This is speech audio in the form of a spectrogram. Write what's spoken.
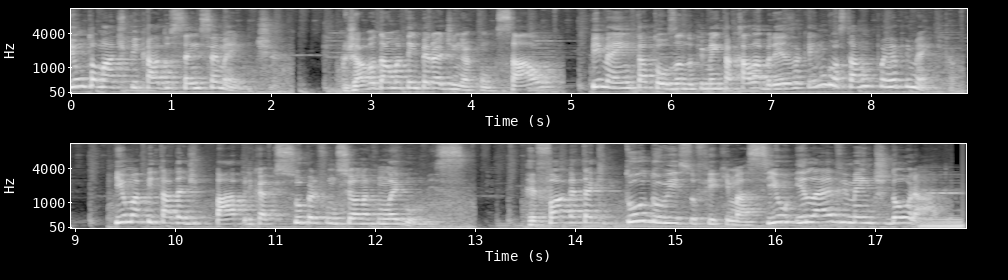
e um tomate picado sem semente. Já vou dar uma temperadinha com sal, pimenta, tô usando pimenta calabresa, quem não gostar não põe a pimenta. E uma pitada de páprica que super funciona com legumes. Refoga até que tudo isso fique macio e levemente dourado.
